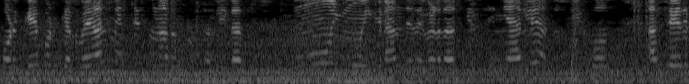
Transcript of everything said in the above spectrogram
¿Por qué? Porque realmente es una responsabilidad muy, muy grande. De verdad que enseñarle a tus hijos a ser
